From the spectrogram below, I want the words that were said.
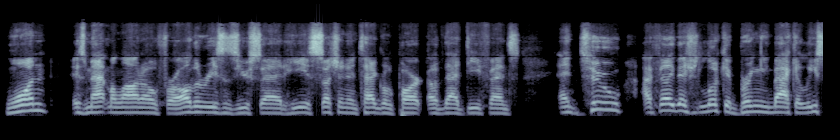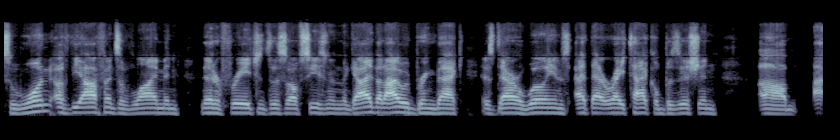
One is Matt Milano for all the reasons you said. He is such an integral part of that defense. And two, I feel like they should look at bringing back at least one of the offensive linemen that are free agents this offseason. And the guy that I would bring back is Daryl Williams at that right tackle position. Um, I,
